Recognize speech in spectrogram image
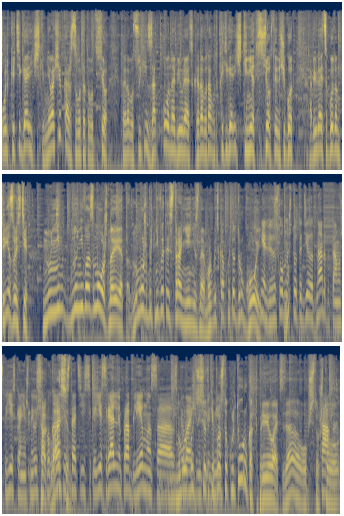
Оль, категорически? Мне вообще кажется, вот это вот все, когда вот сухие законы объявляются, когда вот так вот категорически нет, все, следующий год объявляется годом трезвости, ну, не, ну невозможно это. Ну, может быть, не в этой стране, не знаю, может быть, какой-то другой. Нет, безусловно, что-то делать надо, потому что есть, конечно, и очень Согласен. пугающая статистика. Есть реальные проблемы со ну, может быть, все-таки людьми. просто культуру как-то прививать, да, обществу, Так, что...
